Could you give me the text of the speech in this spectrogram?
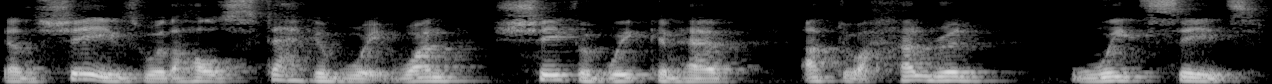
Now the sheaves were the whole stack of wheat. One sheaf of wheat can have up to a hundred wheat seeds.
